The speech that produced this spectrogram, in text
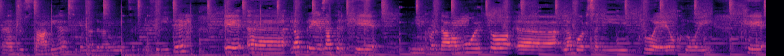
è aggiustabile a seconda della lunghezza che preferite? E eh, l'ho presa perché mi ricordava molto eh, la borsa di Chloe o Chloe che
